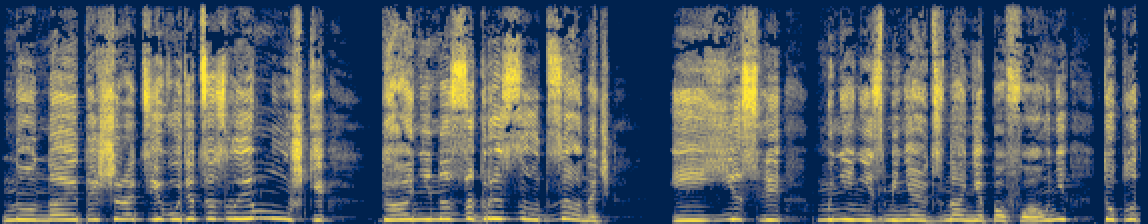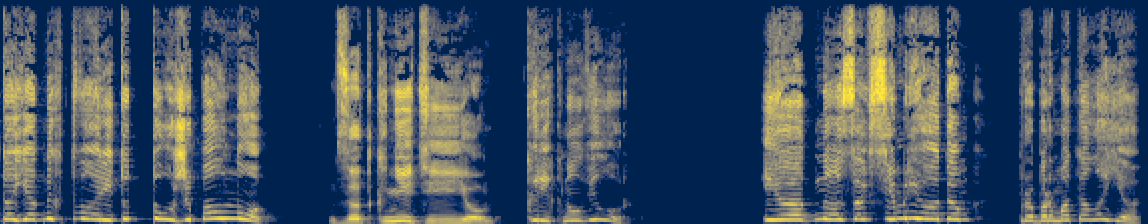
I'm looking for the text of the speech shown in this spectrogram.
Но на этой широте водятся злые мушки! Да они нас загрызут за ночь! И если мне не изменяют знания по фауне, то плотоядных тварей тут тоже полно. «Заткните ее!» – крикнул Вилор. «И одна совсем рядом!» – пробормотала я.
